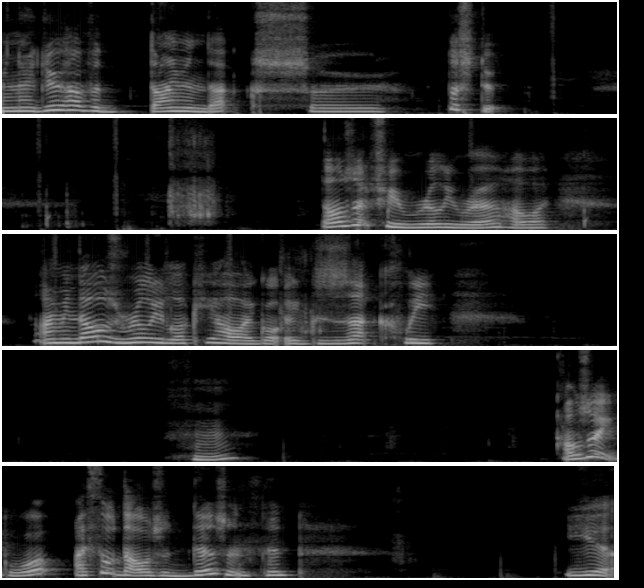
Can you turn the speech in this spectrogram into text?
Mean, I do have a diamond axe, so let's do it. That was actually really rare how I... I mean, that was really lucky how I got exactly... Hmm? I was like, what? I thought that was a desert then. Yeah.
